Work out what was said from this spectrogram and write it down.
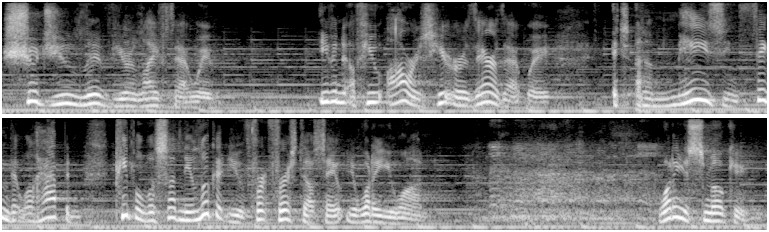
should you live your life that way, even a few hours here or there that way, it's an amazing thing that will happen. People will suddenly look at you. First, they'll say, What are you on? what are you smoking?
